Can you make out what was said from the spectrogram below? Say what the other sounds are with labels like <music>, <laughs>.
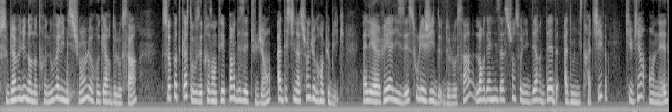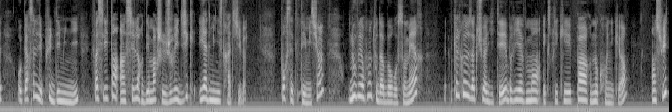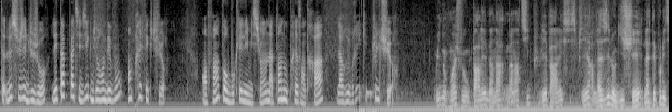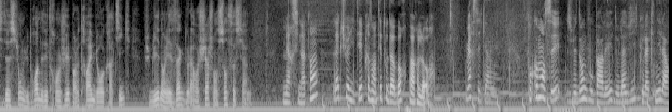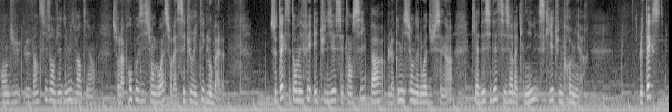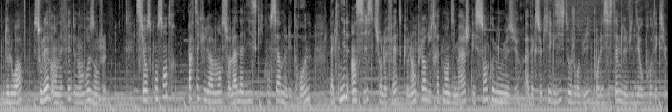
tous, bienvenue dans notre nouvelle émission Le regard de l'OSA. Ce podcast vous est présenté par des étudiants à destination du grand public. Elle est réalisée sous l'égide de l'OSA, l'organisation solidaire d'aide administrative qui vient en aide aux personnes les plus démunies, facilitant ainsi leur démarche juridique et administrative. Pour cette émission, nous verrons tout d'abord au sommaire quelques actualités brièvement expliquées par nos chroniqueurs. Ensuite, le sujet du jour, l'étape fatidique du rendez-vous en préfecture. Enfin, pour boucler l'émission, Nathan nous présentera la rubrique Culture. Oui, donc moi je vais vous parler d'un article publié par Alexis Spire, L'asile au guichet, la dépolitisation du droit des étrangers par le travail bureaucratique, publié dans les actes de la recherche en sciences sociales. Merci Nathan. L'actualité présentée tout d'abord par Laure. Merci Karine. Pour commencer, je vais donc vous parler de l'avis que la CNIL a rendu le 26 janvier 2021 sur la proposition de loi sur la sécurité globale. Ce texte est en effet étudié ces temps-ci par la commission des lois du Sénat, qui a décidé de saisir la CNIL, ce qui est une première. Le texte de loi soulève en effet de nombreux enjeux. Si on se concentre particulièrement sur l'analyse qui concerne les drones, la CNIL insiste sur le fait que l'ampleur du traitement d'images est sans commune mesure avec ce qui existe aujourd'hui pour les systèmes de vidéoprotection.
